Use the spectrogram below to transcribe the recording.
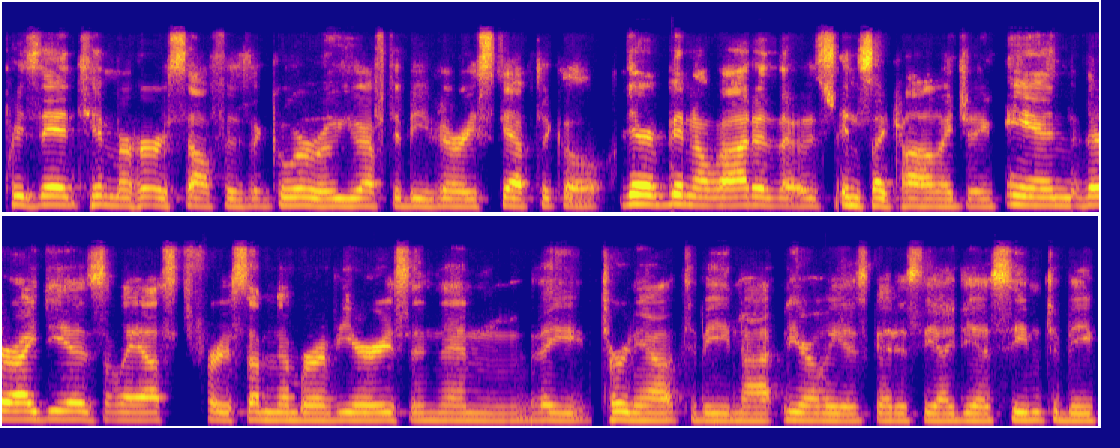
present him or herself as a guru, you have to be very skeptical. There have been a lot of those in psychology, and their ideas last for some number of years, and then they turn out to be not nearly as good as the ideas seem to be.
